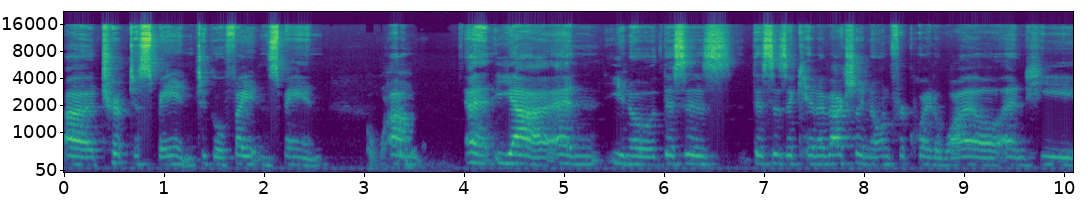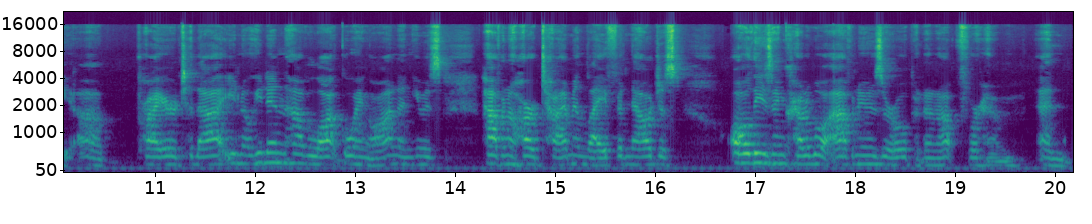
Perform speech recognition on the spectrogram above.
a trip to Spain to go fight in Spain. Oh wow! Um, and yeah, and you know this is this is a kid I've actually known for quite a while, and he. Um, prior to that, you know, he didn't have a lot going on and he was having a hard time in life. And now just all these incredible avenues are opening up for him. And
